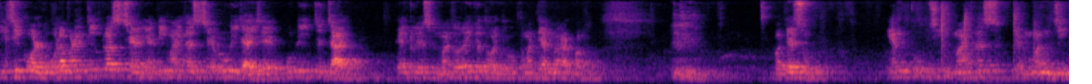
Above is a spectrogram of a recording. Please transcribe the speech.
ઇઝ ઇક્વલ ટુ ઓલા પણ ટી પ્લસ છે. અહીંયા ટી માઇનસ છે. ઉડી જાય છે. ઉડી જ જાય. કેલ્ક્યુલેશનમાં જો રહી જતો હોય તો તમારે ધ્યાનમાં રાખવાનું વધે શું? M two G minus M one G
